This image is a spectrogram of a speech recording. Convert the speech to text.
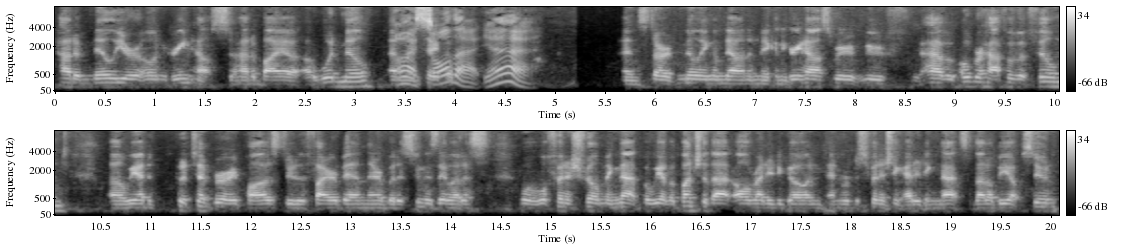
how to mill your own greenhouse, so how to buy a, a wood mill. And oh, I saw a, that. Yeah and start milling them down and making a greenhouse. We we have over half of it filmed. Uh, we had to put a temporary pause due to the fire ban there, but as soon as they let us, we'll, we'll finish filming that. But we have a bunch of that all ready to go, and, and we're just finishing editing that, so that'll be up soon.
